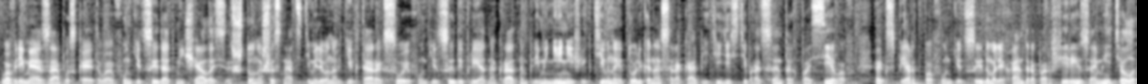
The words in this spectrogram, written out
Во время запуска этого фунгицида отмечалось, что на 16 миллионах гектарах сои фунгициды при однократном применении эффективны только на 40-50% посевов. Эксперт по фунгицидам Алехандро Порфирий заметил,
